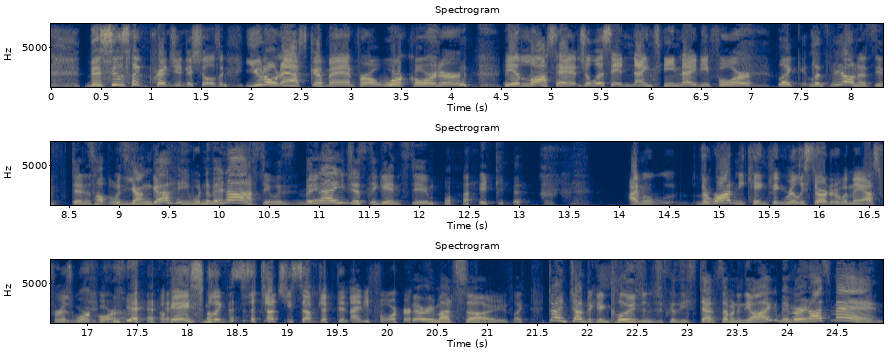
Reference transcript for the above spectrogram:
this is like prejudicial. Like, you don't ask a man for a work order in Los Angeles in 1994. Like, let's be honest. If Dennis Hopper was younger, he wouldn't have been asked. He was being ageist against him. Like, I mean, the Rodney King thing really started when they asked for his work order. Yeah. Okay, so like this is a touchy subject in '94. Very much so. Like, don't jump to conclusions just because he stabbed someone in the eye. He could be a very nice man.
